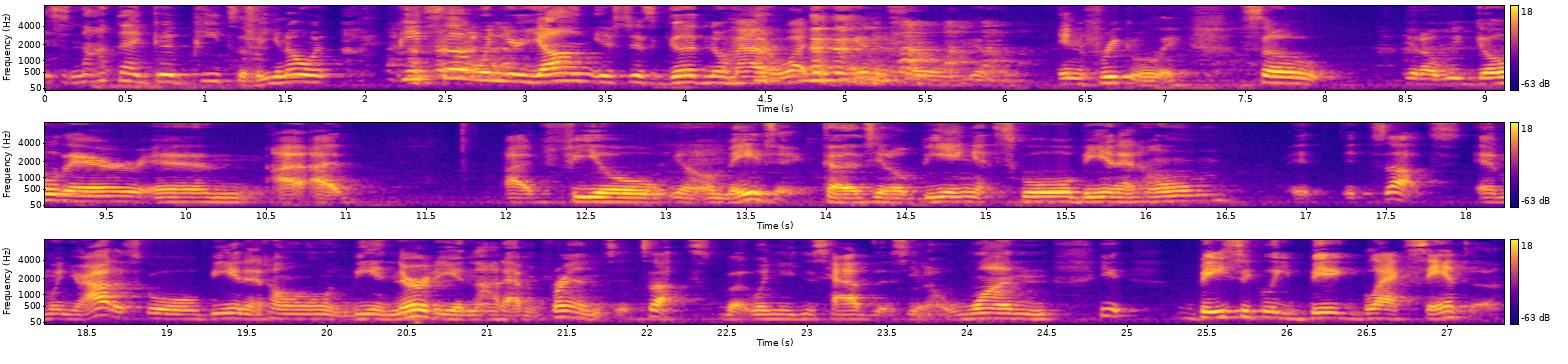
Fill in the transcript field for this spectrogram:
It's not that good pizza, but you know what? Pizza when you're young is just good no matter what. You get it so you know infrequently. So you know, we'd go there, and I. I I'd feel, you know, amazing because, you know, being at school, being at home, it, it sucks. And when you're out of school, being at home and being nerdy and not having friends, it sucks. But when you just have this, you know, one, you, basically big black Santa,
